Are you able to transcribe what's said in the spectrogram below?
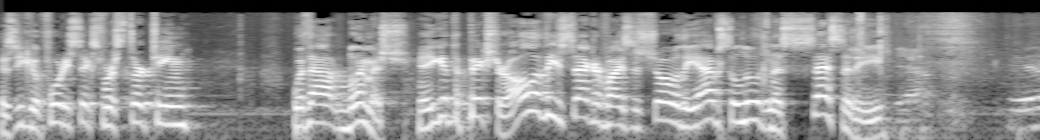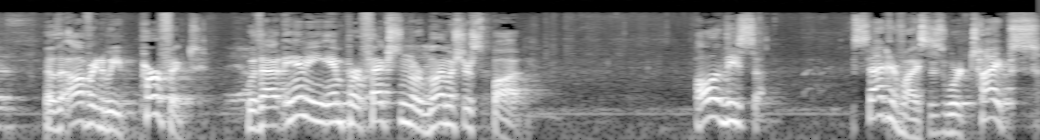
Ezekiel 46, verse 13, without blemish. Now you get the picture. All of these sacrifices show the absolute necessity Yeah. Of the offering to be perfect without any imperfection or blemish or spot. All of these sacrifices were types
